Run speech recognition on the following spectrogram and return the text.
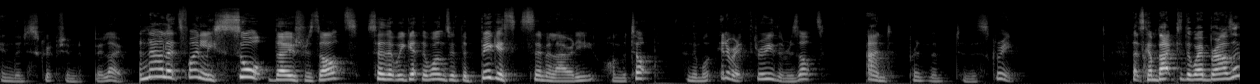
in the description below. And now let's finally sort those results so that we get the ones with the biggest similarity on the top. And then we'll iterate through the results and print them to the screen. Let's come back to the web browser.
